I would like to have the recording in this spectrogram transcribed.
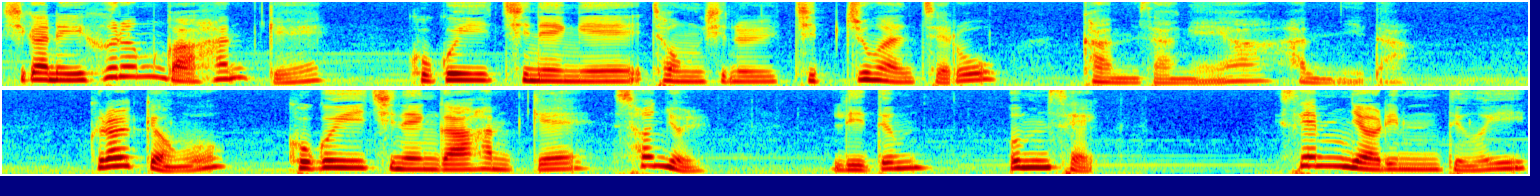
시간의 흐름과 함께 곡의 진행에 정신을 집중한 채로 감상해야 합니다. 그럴 경우 곡의 진행과 함께 선율, 리듬, 음색, 샘여림 등의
